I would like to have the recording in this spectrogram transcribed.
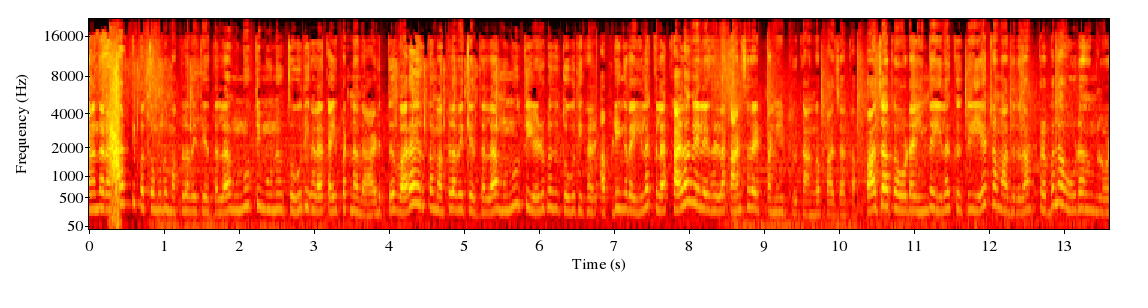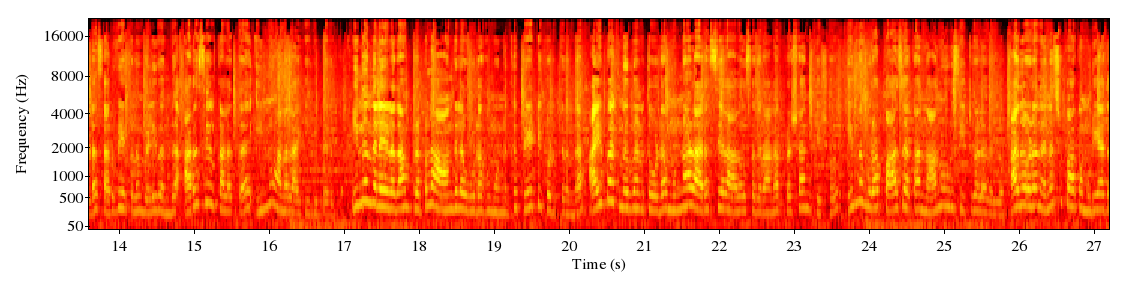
கடந்த ரெண்டாயிரத்தி பத்தொன்பது மக்களவை தேர்தலில் முன்னூற்றி மூணு தொகுதிகளை கைப்பற்றினதை அடுத்து வர இருக்க மக்களவை தேர்தலில் முன்னூற்றி எழுபது தொகுதிகள் அப்படிங்கிற இலக்கில் கள வேலைகளில் கான்சன்ட்ரேட் பண்ணிட்டு இருக்காங்க பாஜக. பாஜகவோட இந்த இலக்குக்கு ஏற்ற மாதிரி தான் பிரபல ஊடகங்களோட சர்வேக்களும் வெளிவந்து அரசியல் களத்தை இன்னும் அனலாக்கிக்கிட்டு இருக்கு. இந்த நிலையில தான் பிரபல ஆங்கில ஊடகம் ஒன்றுக்கு பேட்டி கொடுத்திருந்த ஐபேக் நிறுவனத்தோட முன்னாள் அரசியல் ஆலோசகரான பிரசாந்த் கிஷோர் இந்த முறை பாஜக நானூறு சீட்டுகளை வெல்லும். அதோட நினைச்சு பார்க்க முடியாத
